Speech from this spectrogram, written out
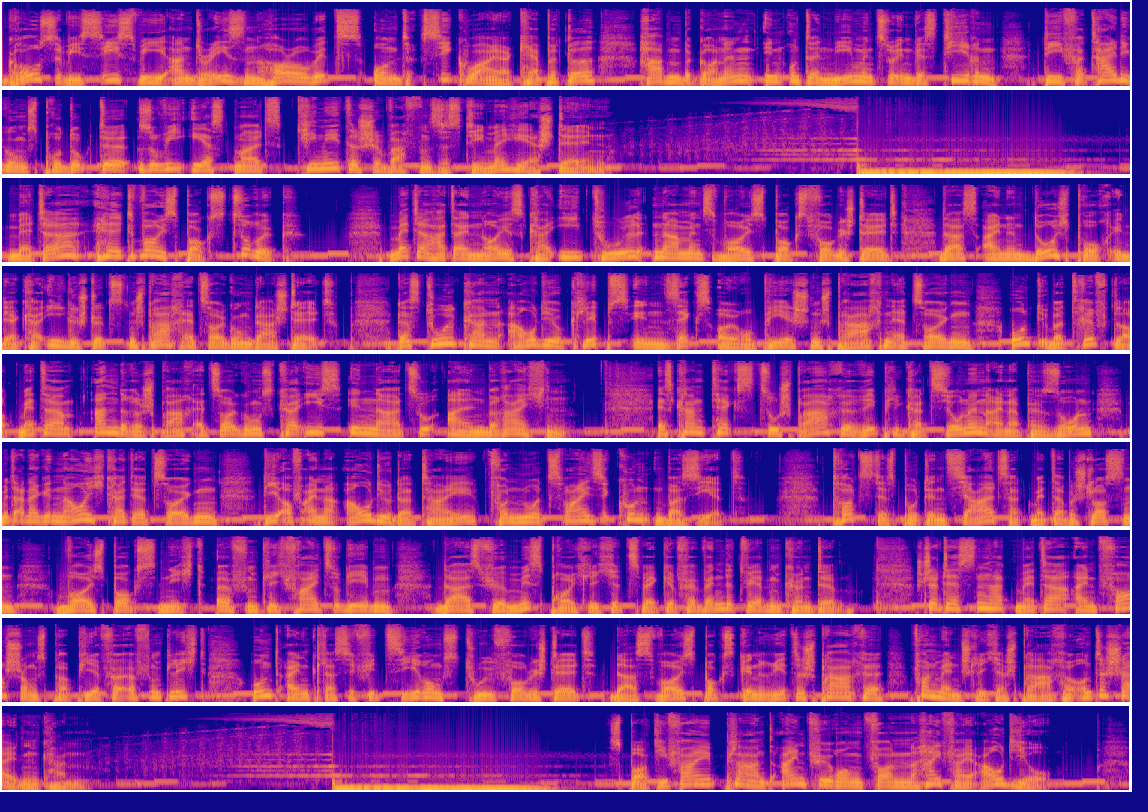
Große VCs wie Andreessen Horowitz und Sequire Capital haben begonnen, in Unternehmen zu investieren, die Verteidigungsprodukte sowie erstmals kinetische Waffensysteme herstellen. Meta hält Voicebox zurück. Meta hat ein neues KI-Tool namens Voicebox vorgestellt, das einen Durchbruch in der KI-gestützten Spracherzeugung darstellt. Das Tool kann Audioclips in sechs europäischen Sprachen erzeugen und übertrifft laut Meta andere Spracherzeugungs-KIs in nahezu allen Bereichen. Es kann Text-zu-Sprache-Replikationen einer Person mit einer Genauigkeit erzeugen, die auf einer Audiodatei von nur zwei Sekunden basiert. Trotz des Potenzials hat Meta beschlossen, Voicebox nicht öffentlich freizugeben, da es für missbräuchliche Zwecke verwendet werden könnte. Stattdessen hat Meta ein Forschungspapier veröffentlicht und ein Klassifizierungstool vorgestellt, das Voicebox generierte Sprache von menschlicher Sprache unterscheiden kann. Spotify plant Einführung von Hi-Fi Audio.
